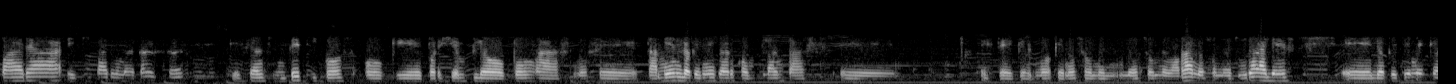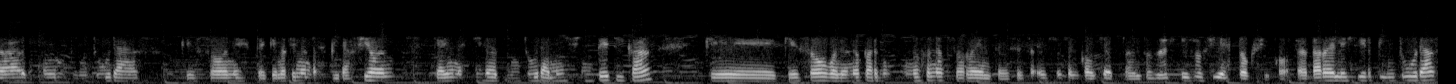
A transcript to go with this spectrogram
para equipar una casa, que sean sintéticos o que, por ejemplo, pongas, no sé, también lo que tiene que ver con plantas eh, este, que, no, que no son no son de verdad, no son naturales, eh, lo que tiene que ver con pinturas que son este, que no tienen respiración, que hay un estilo de pintura muy sintética, que, que eso, bueno, no, no son absorbentes, eso, es el concepto. Entonces, eso sí es tóxico. Tratar de elegir pinturas,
